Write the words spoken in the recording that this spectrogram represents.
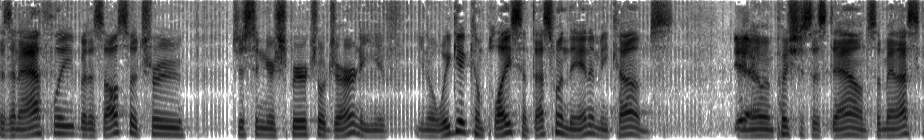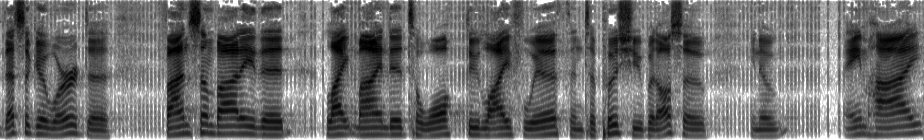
as an athlete, but it's also true just in your spiritual journey. If you know we get complacent, that's when the enemy comes, Yeah. you know, and pushes us down. So, man, that's that's a good word to find somebody that like-minded to walk through life with and to push you, but also, you know, aim high,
